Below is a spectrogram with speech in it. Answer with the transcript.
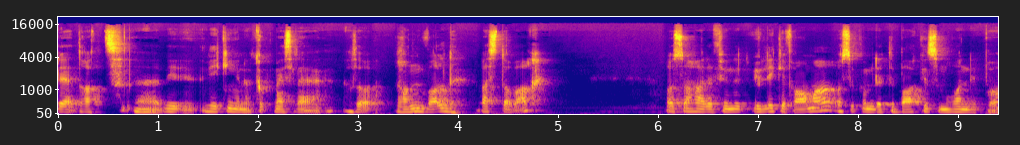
ble dratt Vikingene tok med seg det altså Ranvald vestover. Og så har det funnet ulike former, og så kom det tilbake som Ronny på,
